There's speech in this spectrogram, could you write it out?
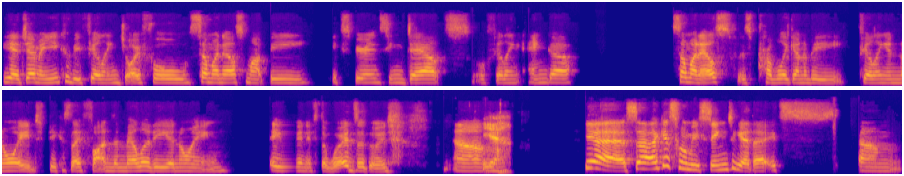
yeah, Gemma, you could be feeling joyful. Someone else might be experiencing doubts or feeling anger. Someone else is probably going to be feeling annoyed because they find the melody annoying, even if the words are good. Um, yeah. Yeah. So I guess when we sing together, it's um,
